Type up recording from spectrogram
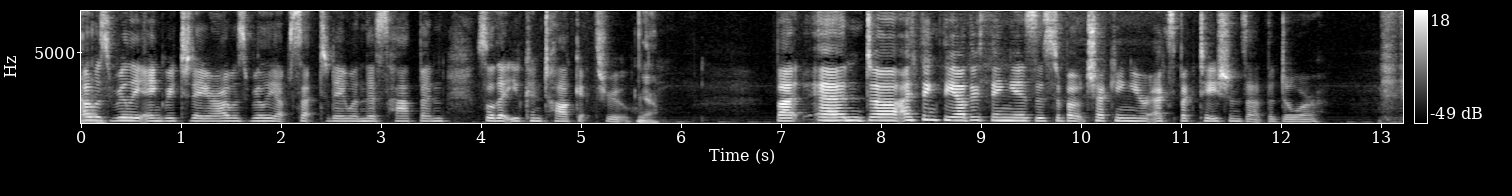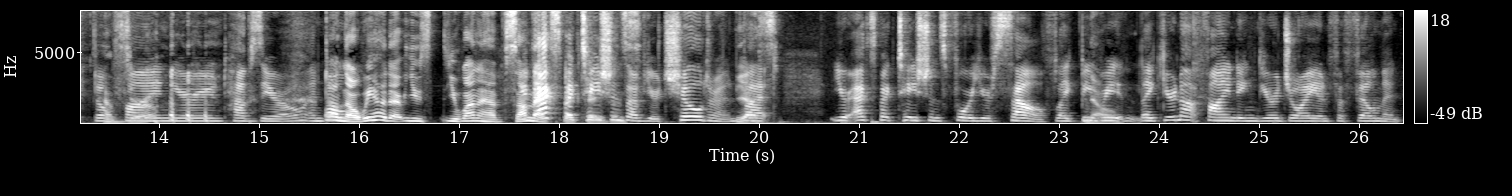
I was really angry today or I was really upset today when this happened so that you can talk it through. Yeah. But, and uh, I think the other thing is, is about checking your expectations at the door. Don't Have zero? find your have zero and Well, don't no, we had a, you. You want to have some expectations, expectations of your children, Yes. but your expectations for yourself like be No. re- like you're not finding your joy and fulfillment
